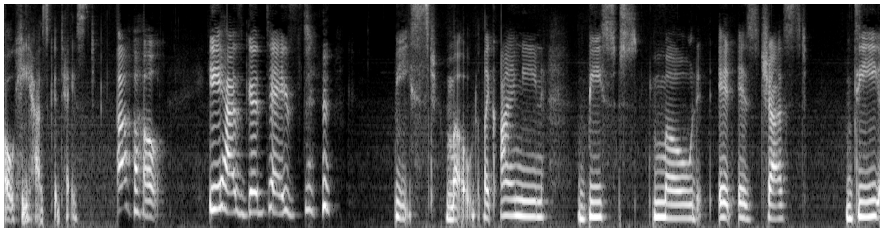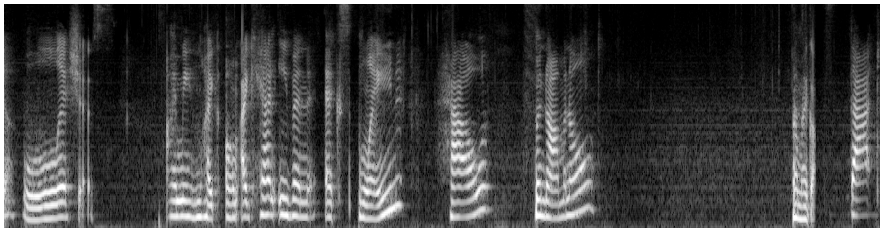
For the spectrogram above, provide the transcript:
oh, he has good taste. Oh, he has good taste. beast mode. Like, I mean, beast mode. It is just delicious. I mean, like, um, I can't even explain how phenomenal. Oh my God. That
